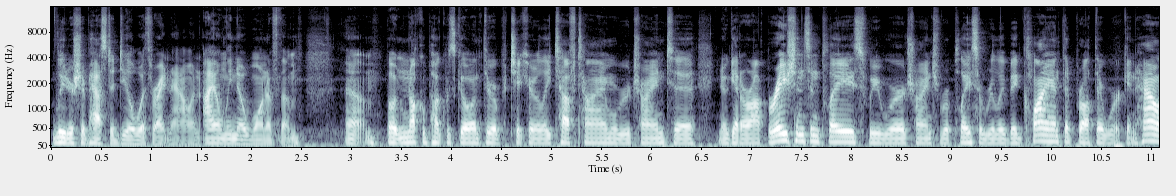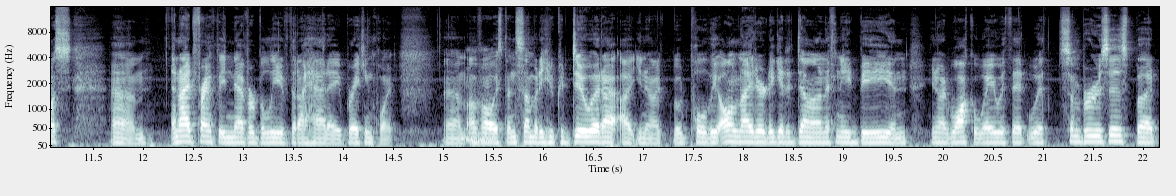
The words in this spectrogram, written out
leadership has to deal with right now, and I only know one of them. Um, but Knucklepuck was going through a particularly tough time. We were trying to, you know, get our operations in place. We were trying to replace a really big client that brought their work in house. Um, and I'd frankly never believed that I had a breaking point. Um, mm-hmm. I've always been somebody who could do it. I, I, you know, I would pull the all-nighter to get it done if need be, and you know, I'd walk away with it with some bruises, but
